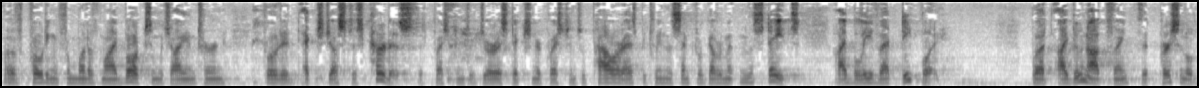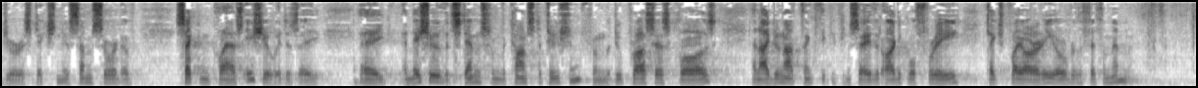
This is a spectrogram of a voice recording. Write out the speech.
of quoting from one of my books in which I in turn quoted ex-Justice Curtis that questions of jurisdiction are questions of power as between the central government and the states. I believe that deeply. But I do not think that personal jurisdiction is some sort of second class issue. It is a a, an issue that stems from the Constitution, from the Due Process Clause, and I do not think that you can say that Article 3 takes priority over the Fifth Amendment.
